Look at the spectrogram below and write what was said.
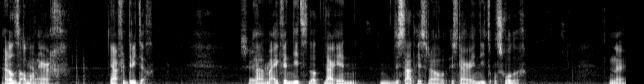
En dat is allemaal Ja. erg ja, verdrietig. Zeker. Uh, maar ik vind niet dat daarin de staat Israël is daarin niet onschuldig. Nee,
